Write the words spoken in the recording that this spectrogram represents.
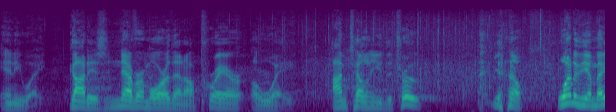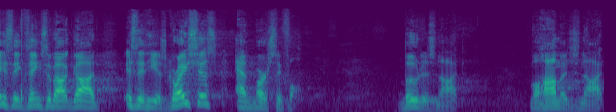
anyway. God is never more than a prayer away. I'm telling you the truth. You know, one of the amazing things about God is that He is gracious and merciful. Buddha's not, Muhammad's not,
